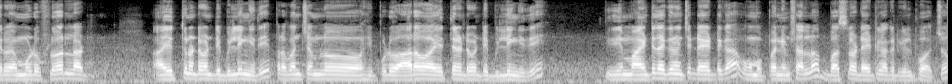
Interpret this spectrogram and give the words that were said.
ఇరవై మూడు ఫ్లోర్ల ఎత్తున్నటువంటి బిల్డింగ్ ఇది. ప్రపంచంలో ఇప్పుడు ఆరవ ఎత్తినటువంటి బిల్డింగ్ ఇది. ఇది మా ఇంటి దగ్గర నుంచి డైరెక్ట్గా ఒక ముప్పై నిమిషాల్లో బస్సులో డైరెక్ట్గా అక్కడికి వెళ్ళిపోవచ్చు.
